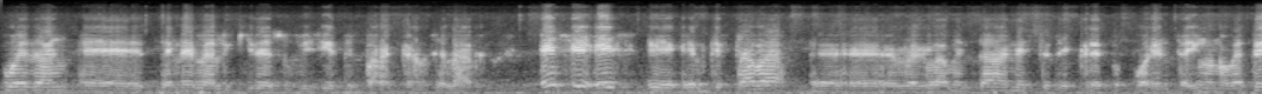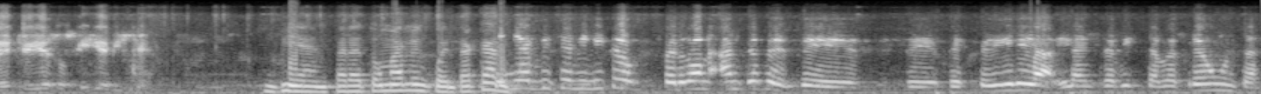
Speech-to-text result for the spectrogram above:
puedan eh, tener la liquidez suficiente para cancelar. Ese es eh, el que estaba reglamentado en este decreto 4198 y eso sigue vigente. Bien, para tomarlo en cuenta, Carlos. Señor viceministro, perdón, antes de, de, despedir la, la entrevista, me pregunta,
